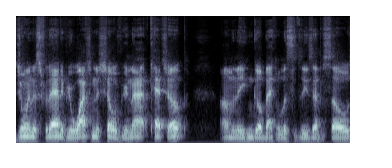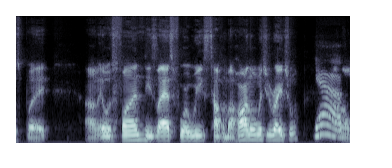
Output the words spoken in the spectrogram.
join us for that. If you're watching the show, if you're not, catch up. Um, and then you can go back and listen to these episodes. But um, it was fun these last four weeks talking about Harlem with you, Rachel. Yeah, um,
